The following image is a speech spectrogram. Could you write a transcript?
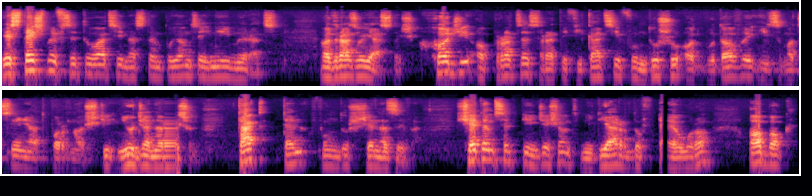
Jesteśmy w sytuacji następującej, miejmy rację. Od razu jasność. Chodzi o proces ratyfikacji Funduszu Odbudowy i Wzmocnienia Odporności New Generation. Tak ten fundusz się nazywa. 750 miliardów euro obok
